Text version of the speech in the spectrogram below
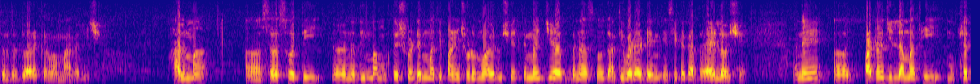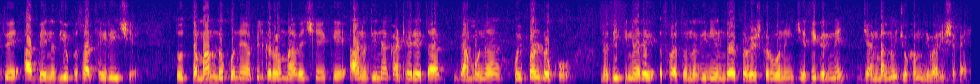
તંત્ર દ્વારા કરવામાં આવેલી છે. હાલમાં સરસ્વતી નદીમાં, મુક્તેશ્વર ડેમમાંથી પાણી છોડવામાં આવેલું છે, તેમજ બનાસનો દાંતીવાડા ડેમ એંસી ટકા ભરાયેલો છે. અને પાટણ જિલ્લામાંથી મુખ્યત્વે આ બે નદીઓ પસાર થઈ રહી છે. તો તમામ લોકોને અપીલ કરવામાં આવે છે કે આ નદીના કાંઠે રહેતા ગામોના કોઈ પણ લોકો નદી કિનારે અથવા તો નદીની અંદર પ્રવેશ કરવો નહીં, જેથી કરીને જાનમાલનું જોખમ નિવારી શકાય.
